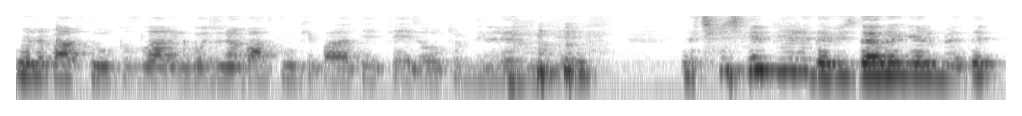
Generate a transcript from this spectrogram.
Öyle baktım kızların gözüne baktım ki Fatih teyze otur dillerim diye. Hiçbir şey biri de vicdana gelmedi.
